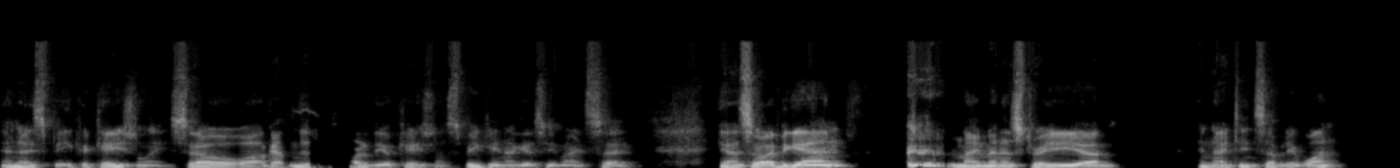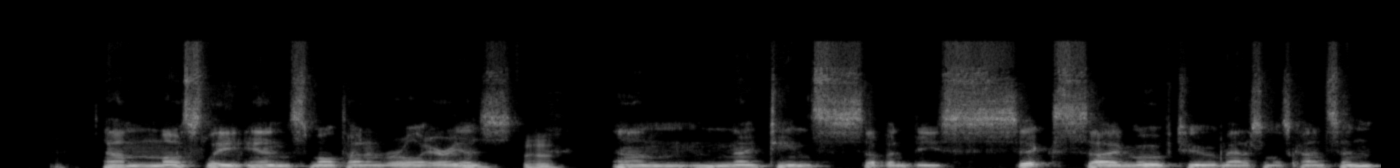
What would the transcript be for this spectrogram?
and I speak occasionally. So uh, okay. this is part of the occasional speaking, I guess you might say. Yeah. So I began my ministry um, in 1971, um, mostly in small town and rural areas. Mm-hmm. Um, 1976, I moved to Madison, Wisconsin,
